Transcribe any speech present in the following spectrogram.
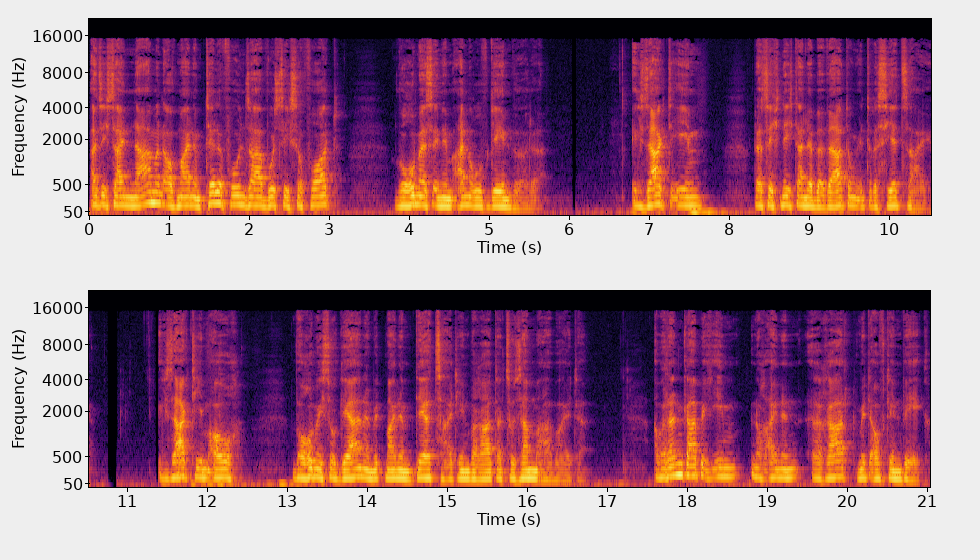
Als ich seinen Namen auf meinem Telefon sah, wusste ich sofort, worum es in dem Anruf gehen würde. Ich sagte ihm, dass ich nicht an der Bewertung interessiert sei. Ich sagte ihm auch, warum ich so gerne mit meinem derzeitigen Berater zusammenarbeite. Aber dann gab ich ihm noch einen Rat mit auf den Weg.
